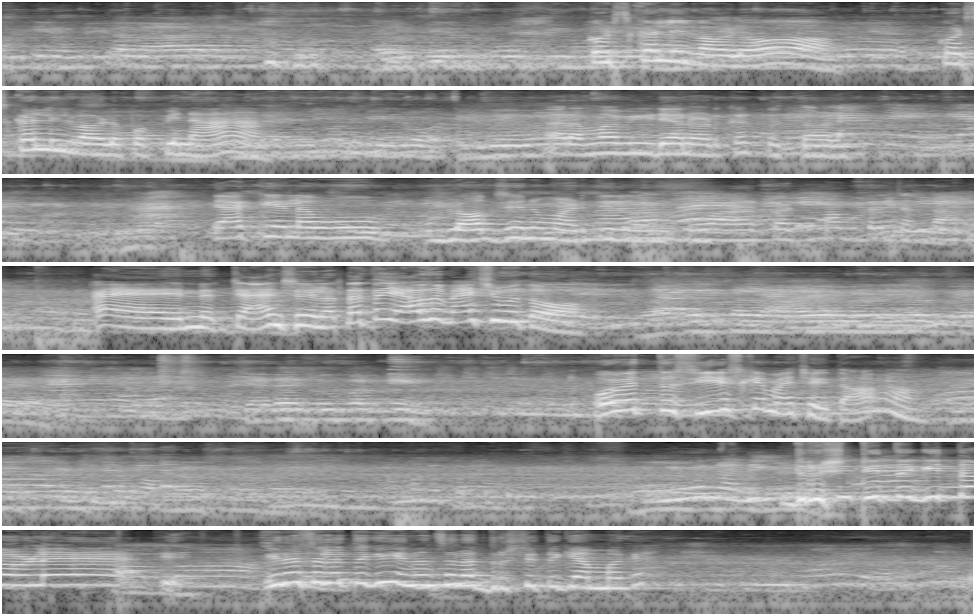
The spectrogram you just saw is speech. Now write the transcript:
ಕೊಡ್ಸ್ಕೊಳ್ಳಿಲ್ವಾ ಅವಳು? ಕೊಡ್ಸ್ಕೊಳ್ಳಿಲ್ವಾ ಅವಳು ಪಪ್ಪಿನ? ಅವರಮ್ಮ ವಿಡಿಯೋ ನೋಡ್ಕೊಂಡು ಕೂತವಳೆ. ಯಾಕೆ ನಾವು ಬ್ಲಾಗ್ಸ್ ಏನು ಮಾಡ್ತೀವಿ ಕಟ್ ಮಾಡ್ಬಿಟ್ರೆ ಚಂದ. ಏ ಚಾನ್ಸ್ ಇಲ್ಲ. ತಾತ ಯಾವುದು ಮ್ಯಾಚ್ ಇವತ್ತು? ಇವತ್ತು ಸಿ ಎಸ್ ಕೆ ಮ್ಯಾಚ್ ಆಯ್ತಾ? ದೃಷ್ಟಿ ತೆಗಿತಾವಳೆ. ಇನ್ನೊಂದ್ಸಲ ತೆಗಿ ಇನ್ನೊಂದ್ಸಲ ದೃಷ್ಟಿ ತೆಗಿ ಅಮ್ಮಗೆ.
